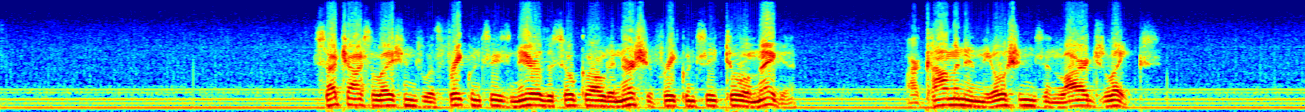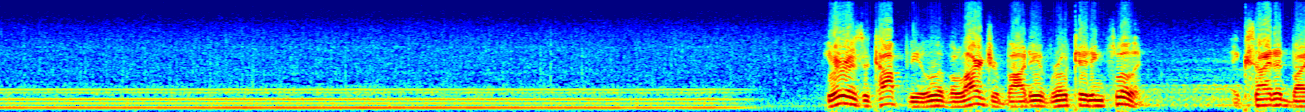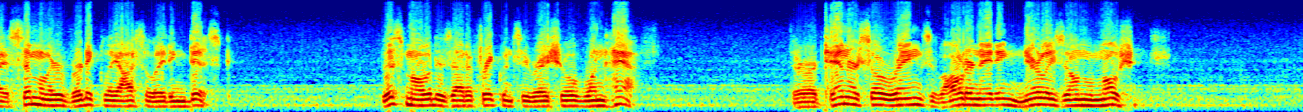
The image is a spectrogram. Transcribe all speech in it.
Such oscillations with frequencies near the so-called inertia frequency 2 omega are common in the oceans and large lakes. Here is a top view of a larger body of rotating fluid, excited by a similar vertically oscillating disk. This mode is at a frequency ratio of one half. There are 10 or so rings of alternating, nearly zonal motions.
